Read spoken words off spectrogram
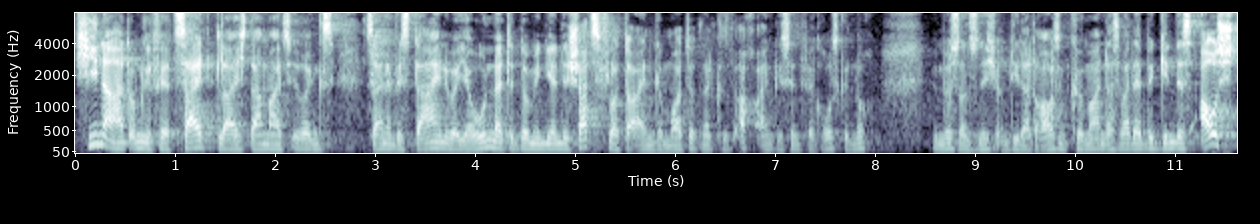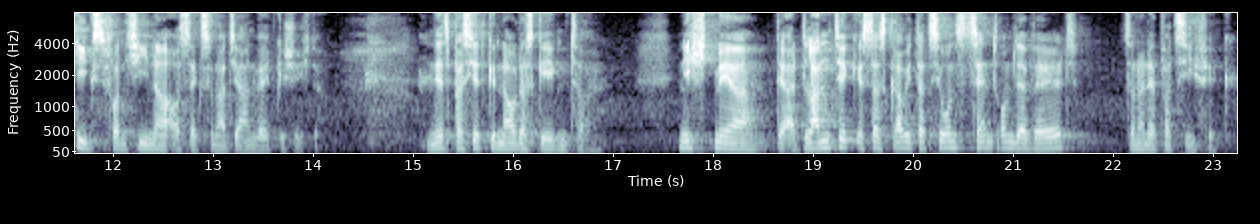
China hat ungefähr zeitgleich damals übrigens seine bis dahin über Jahrhunderte dominierende Schatzflotte eingemottet und hat gesagt, ach, eigentlich sind wir groß genug. Wir müssen uns nicht um die da draußen kümmern. Das war der Beginn des Ausstiegs von China aus 600 Jahren Weltgeschichte. Und jetzt passiert genau das Gegenteil. Nicht mehr der Atlantik ist das Gravitationszentrum der Welt, sondern der Pazifik.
